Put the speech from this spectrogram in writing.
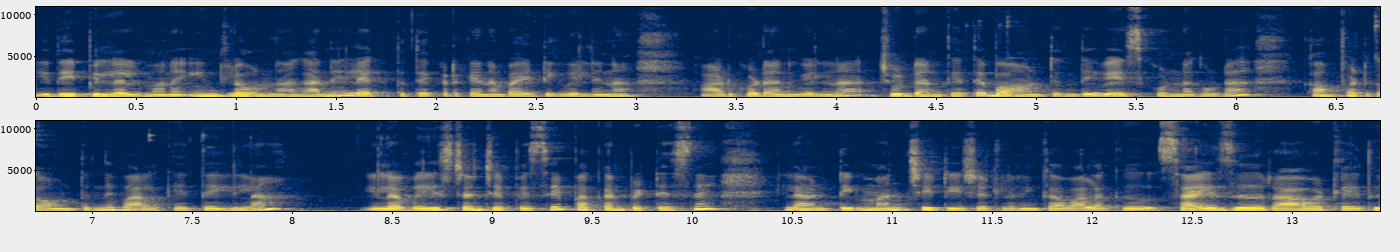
ఇది పిల్లలు మన ఇంట్లో ఉన్నా కానీ లేకపోతే ఎక్కడికైనా బయటికి వెళ్ళినా ఆడుకోవడానికి వెళ్ళినా చూడడానికి అయితే బాగుంటుంది. వేసుకున్నా కూడా కంఫర్ట్గా ఉంటుంది. వాళ్ళకైతే ఇలా. ఇలా వేస్ట్ అని చెప్పేసి పక్కన పెట్టేసి ఇలాంటి మంచి టీషర్ట్లను ఇంకా వాళ్ళకు సైజు రావట్లేదు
